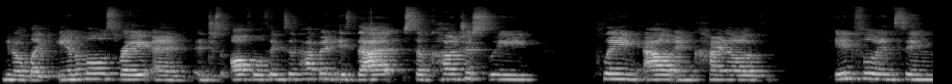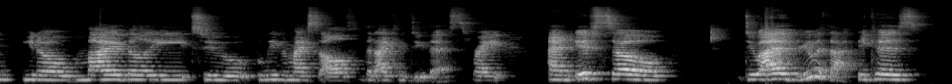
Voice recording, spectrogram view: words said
you know, like animals, right? And and just awful things have happened, is that subconsciously playing out and kind of influencing, you know, my ability to believe in myself that I can do this, right? And if so, do I agree with that? Because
